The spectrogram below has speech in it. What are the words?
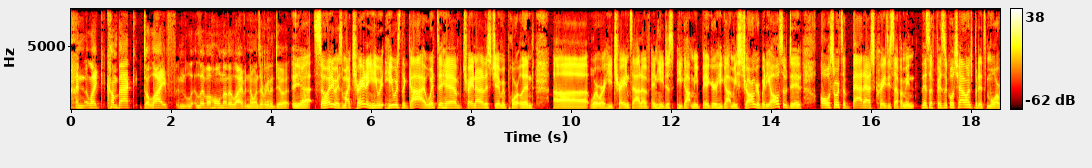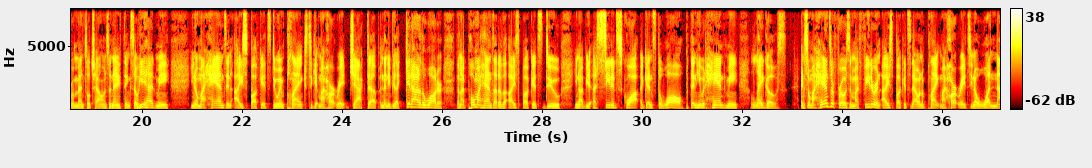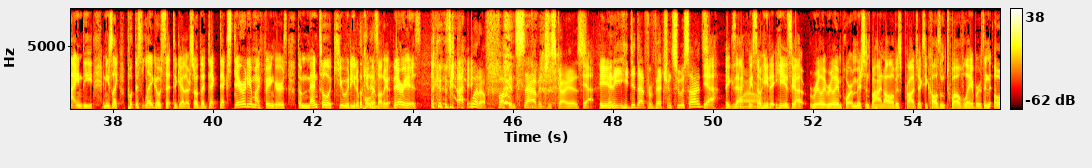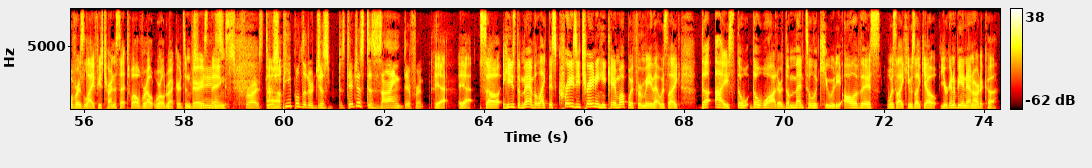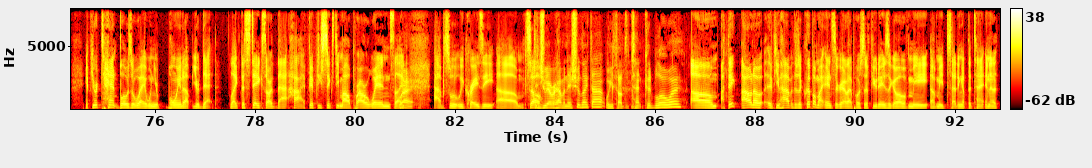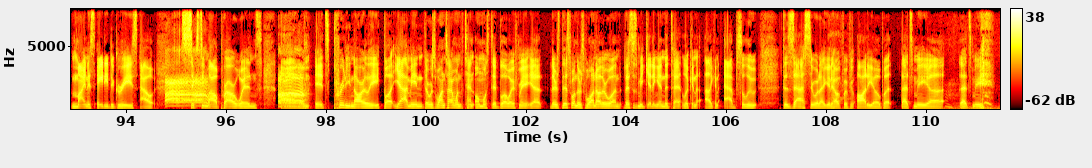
and like come back to life and li- live a whole nother life, and no one's ever gonna do it. Yeah. So, anyways, my training, he wa- he was the guy. I went to him, trained out of this gym in Portland, uh, where where he trains out of, and he just he got me bigger, he got me stronger, but he also did all sorts of badass, crazy stuff. I mean, this is a physical challenge, but it's more of a mental challenge than anything. So he had me, you know, my hands in ice buckets doing planks to get my heart rate jacked up, and then he'd be like, "Get out of the water." Then I pull my hands out of the ice buckets, do you know, I'd be a seated squat against the wall, but then he would hand me Legos And so my hands are frozen. My feet are in ice buckets now in a plank. My heart rate's, you know, 190. And he's like, put this Lego set together. So the de- dexterity of my fingers, the mental acuity to Look pull this all together. There he is. Look at this guy. What a fucking savage this guy is. Yeah, he- and he, he did that for veteran suicides. Yeah, exactly. Wow. So he he's got really really important missions behind all of his projects. He calls them twelve labors, and over his life, he's trying to set twelve world world records in various Jesus things. Christ, there's Uh, people that are just they're just designed different. Yeah, yeah. So he's the man. But like this crazy training he came up with for me, that was like the ice, the the water, the mental acuity. All of this was like he was like, "Yo, you're gonna be in Antarctica. If your tent blows away when you're pulling it up, you're dead." Like the stakes are that high 50, 60 mile per hour winds, like Right. Absolutely crazy. Um, so Did you ever have an issue like that where you thought the tent could blow away? Um, I think I don't know if you have it. There's a clip on my Instagram I posted a few days ago of me of me setting up the tent in a minus 80 degrees out, 60 mile per hour winds. Um, it's pretty gnarly, but yeah, I mean, there was one time when the tent almost did blow away from me. Yeah, there's this one. There's one other one. This is me getting in the tent, looking like an absolute disaster when I get out with audio. But that's me. Uh, that's me.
